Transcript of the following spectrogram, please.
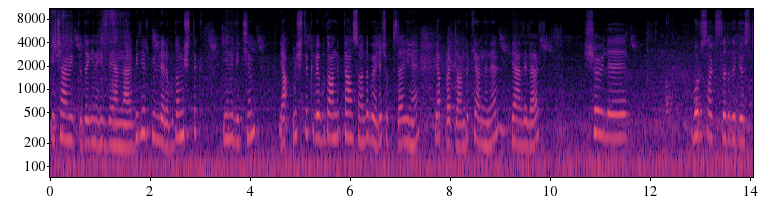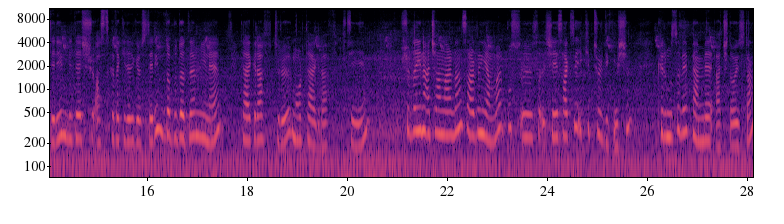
Geçen videoda yine izleyenler bilir. Gülleri budamıştık. Yeni dikim yapmıştık ve budandıktan sonra da böyle çok güzel yine yapraklandı kendine geldiler. Şöyle Boru saksıları da göstereyim. Bir de şu astikadakileri göstereyim. Bu da budadığım yine telgraf türü. Mor telgraf çiçeğim. Şurada yine açanlardan sardunyam var. Bu e, şey saksıya iki tür dikmişim. Kırmızı ve pembe açtı o yüzden.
